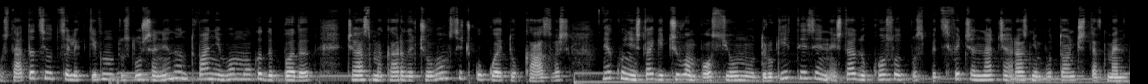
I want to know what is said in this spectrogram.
Остатъци от селективното слушане на това ниво могат да бъдат, че аз макар да чувам всичко, което казваш, някои неща ги чувам по-силно от други, тези неща докосват по специфичен начин разни бутончета в мен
